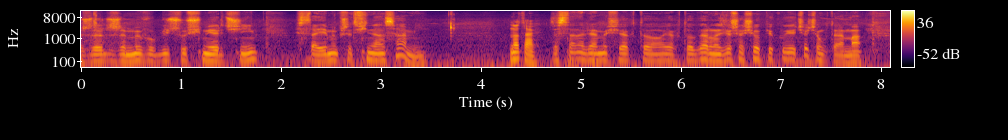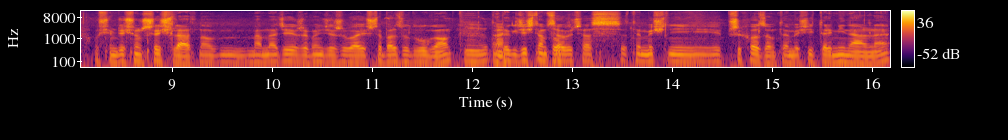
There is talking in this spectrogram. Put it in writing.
rzecz, że my w obliczu śmierci stajemy przed finansami. No tak, Zastanawiamy się, jak to, jak to ogarnąć. Wiesz, ja się opiekuję ciocią, która ma 86 lat. No, mam nadzieję, że będzie żyła jeszcze bardzo długo. mm, tak. Ale gdzieś tam cały czas te myśli przychodzą, te myśli terminalne.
